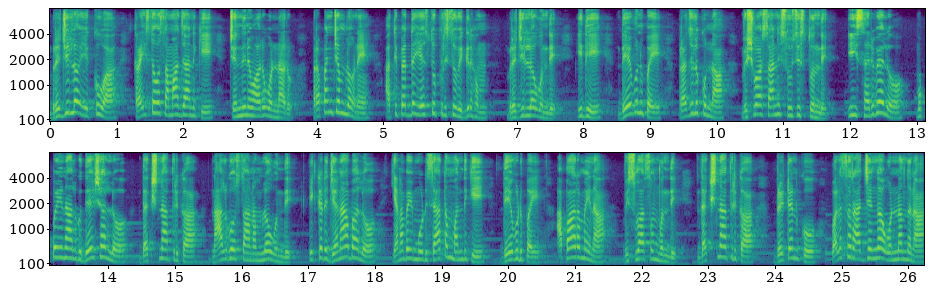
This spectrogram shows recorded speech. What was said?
బ్రెజిల్లో ఎక్కువ క్రైస్తవ సమాజానికి చెందినవారు ఉన్నారు. ప్రపంచంలోనే అతిపెద్ద యేసుక్రీస్తు విగ్రహం బ్రెజిల్లో ఉంది. ఇది దేవునిపై ప్రజలకున్న విశ్వాసాన్ని సూచిస్తుంది. ఈ సర్వేలో ముప్పై నాలుగు దేశాల్లో దక్షిణాఫ్రికా నాలుగో స్థానంలో ఉంది. ఇక్కడ జనాభాలో ఎనభై మూడు శాతం మందికి దేవుడిపై అపారమైన విశ్వాసం ఉంది. దక్షిణాఫ్రికా బ్రిటన్కు వలస రాజ్యంగా ఉన్నందున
